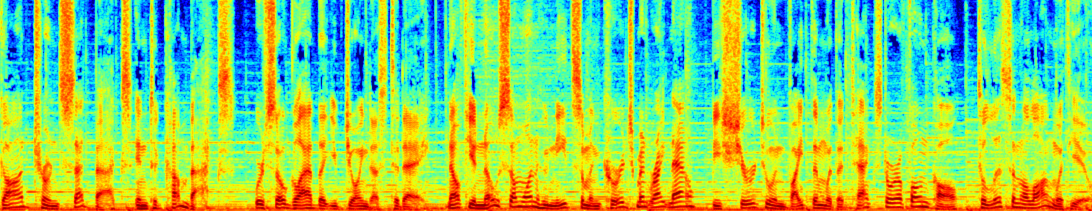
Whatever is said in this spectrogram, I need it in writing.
God Turns Setbacks into Comebacks. We're so glad that you've joined us today. Now, if you know someone who needs some encouragement right now, be sure to invite them with a text or a phone call to listen along with you.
